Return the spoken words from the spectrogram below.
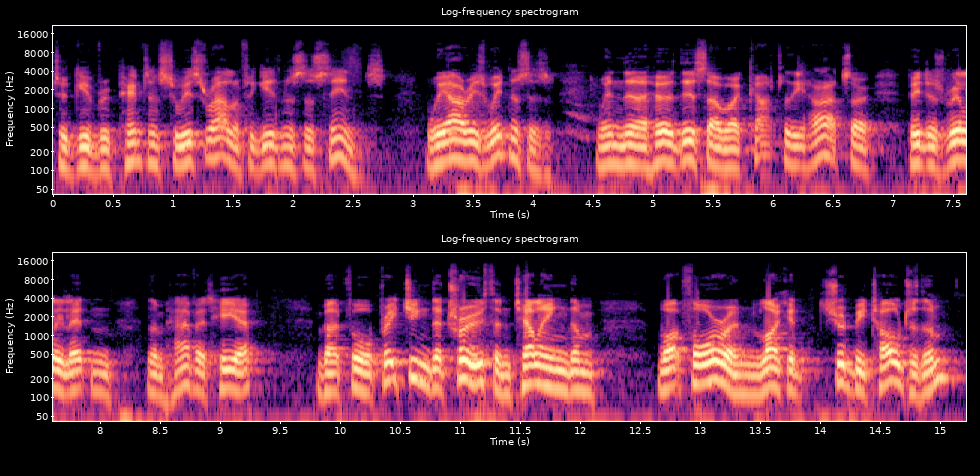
to give repentance to Israel and forgiveness of sins. We are his witnesses. When they heard this, they were cut to the heart. So Peter's really letting them have it here. But for preaching the truth and telling them what for and like it should be told to them,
